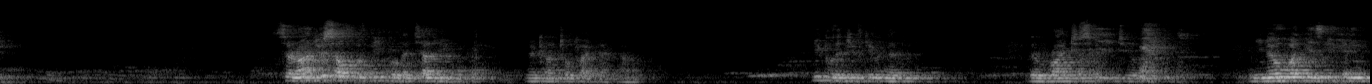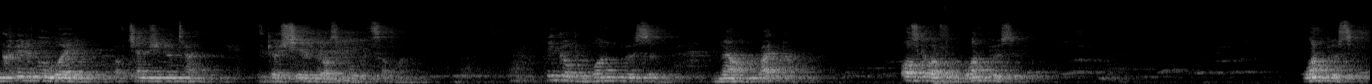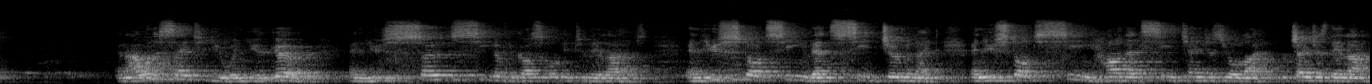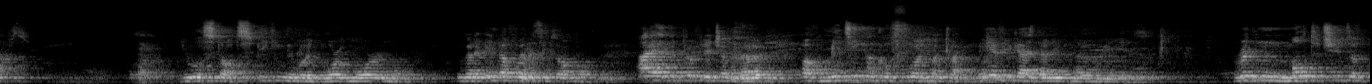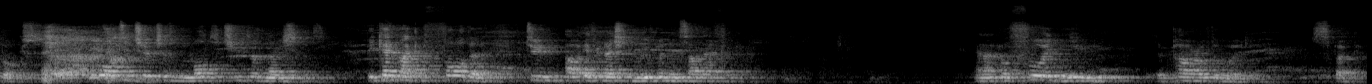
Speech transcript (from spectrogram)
Surround yourself with people that tell you, you can I talk like that now? People that you've given them the right to speak into your life. And you know what is an incredible way of changing your tongue? Is go share the gospel with someone. Think of one person now, right now. Ask God for one person. One person. And I want to say to you, when you go and you sow the seed of the gospel into their lives, and you start seeing that seed germinate, and you start seeing how that seed changes your life, changes their lives, you will start speaking the word more and more and more. I'm going to end off with this example. I had the privilege of, know, of meeting Uncle Floyd McClung. Many of you guys don't even know who he is. Written multitudes of books, planted churches in multitudes of nations, became like a father to our Every Nation movement in South Africa. And Uncle Floyd knew the power of the word spoken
